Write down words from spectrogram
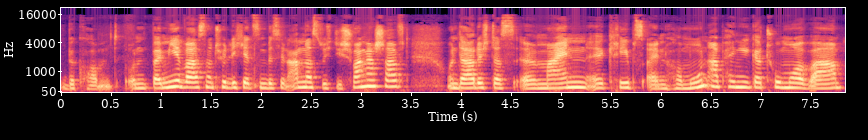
bekommt. Und bei mir war es natürlich jetzt ein bisschen anders durch die Schwangerschaft und dadurch, dass äh, mein äh, Krebs ein hormonabhängiger Tumor war,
